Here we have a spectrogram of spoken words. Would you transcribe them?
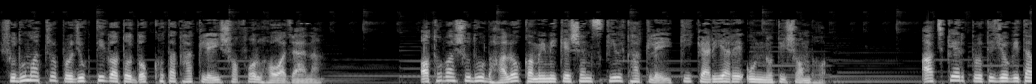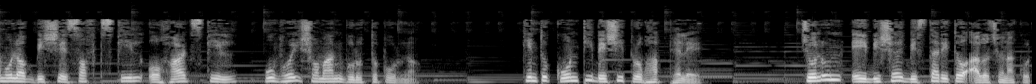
শুধুমাত্র প্রযুক্তিগত দক্ষতা থাকলেই সফল হওয়া যায় না। অথবা শুধু ভালো কমিউনিকেশন স্কিল থাকলেই কি ক্যারিয়ারে উন্নতি সম্ভব? আজকের প্রতিযোগিতামূলক বিশ্বে সফট স্কিল ও হার্ড স্কিল উভয়ই সমান গুরুত্বপূর্ণ। কিন্তু কোনটি বেশি প্রভাব ফেলে? চলুন এই বিষয়ে বিস্তারিত আলোচনা কর।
